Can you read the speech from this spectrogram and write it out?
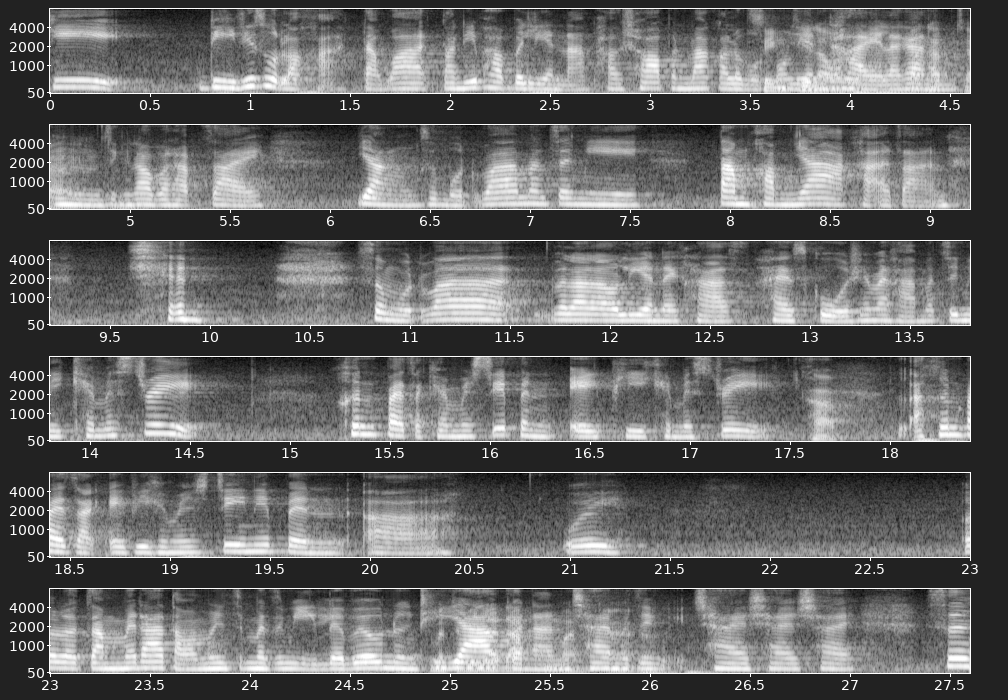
ที่ ดีที่สุดหรอกค่ะ แต่ว่าตอนที่พาไปเรียนนะพาชอบมันมากกว่าระบบสิ่งโรงที่เรียนไทยแล้วกันเราประทับใจอืมสิ่งที่เราประทับใจ อย่างสมมติว่ามันจะมีตามความยากค่ะอาจารย์ เช่น สมมติว่าเวลาเราเรียนในคลาสไฮสคูลใช่ไหมคะ มันจะมี chemistry ขึ้นไปจาก chemistry เป็น AP chemistry ครับ แล้วขึ้นไปจาก AP chemistry นี่เป็นเอ่ออุ้ยเออเราจำไม่ได้แต่ว่ามันจะมันจะมีอีกเลเวลหนึ่งที่มันจะมียากกว่านั้นระดับของมันใช่อ่ามัมันจะใช่ใช่ใช่ซึ่ง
